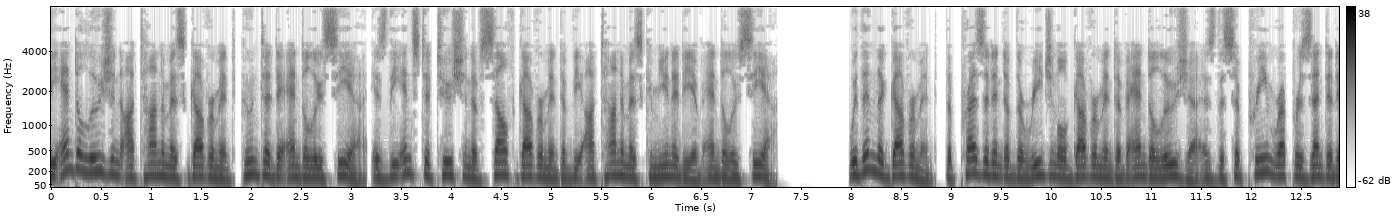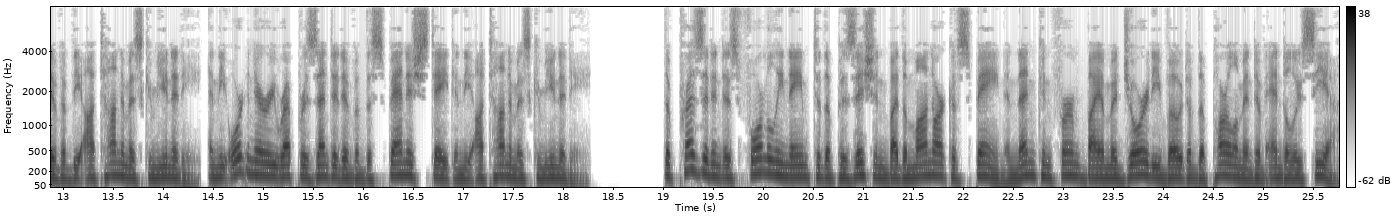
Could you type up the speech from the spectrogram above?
The Andalusian Autonomous Government Junta de Andalucía is the institution of self-government of the Autonomous Community of Andalusia. Within the government, the president of the regional government of Andalusia is the supreme representative of the autonomous community, and the ordinary representative of the Spanish state in the autonomous community. The president is formally named to the position by the monarch of Spain and then confirmed by a majority vote of the Parliament of Andalusia.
